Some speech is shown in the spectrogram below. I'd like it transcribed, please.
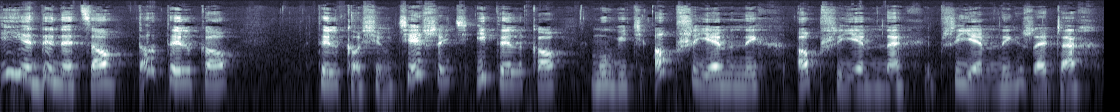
i jedyne co, to tylko, tylko się cieszyć i tylko mówić o przyjemnych, o przyjemnych, przyjemnych rzeczach.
